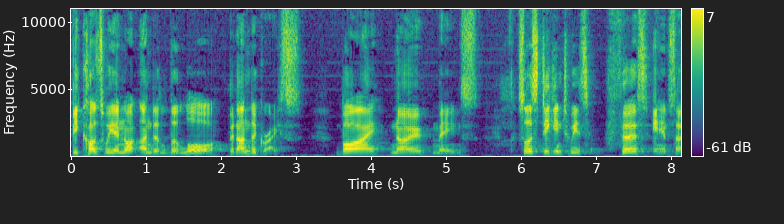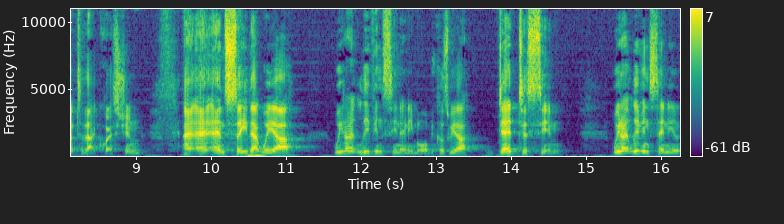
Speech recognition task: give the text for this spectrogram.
because we are not under the law, but under grace? By no means. So let's dig into his first answer to that question and, and see that we are we don't live in sin anymore because we are dead to sin. We don't live in sin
